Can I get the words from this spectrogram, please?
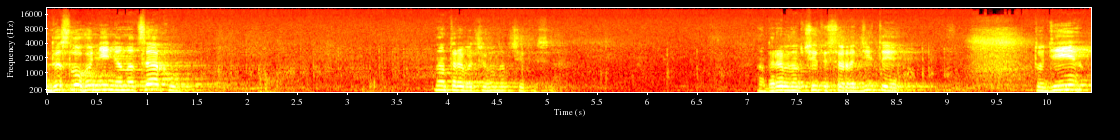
несло гоніння на церкву. Нам треба цього навчитися. Нам треба навчитися радіти тоді,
